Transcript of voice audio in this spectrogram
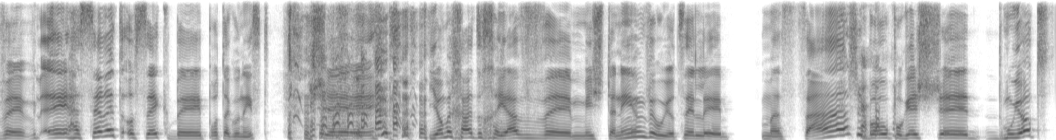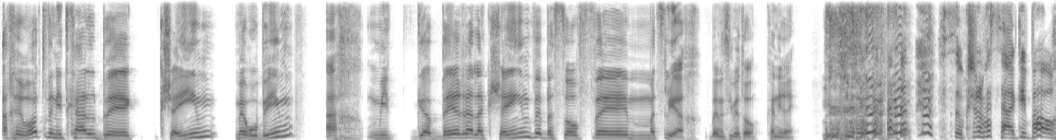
והסרט עוסק בפרוטגוניסט, שיום אחד חייו אה, משתנים והוא יוצא למסע שבו הוא פוגש אה, דמויות אחרות ונתקל בקשיים מרובים, אך מתגבר על הקשיים ובסוף אה, מצליח במשימתו, כנראה. סוג של מסע גיבור.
